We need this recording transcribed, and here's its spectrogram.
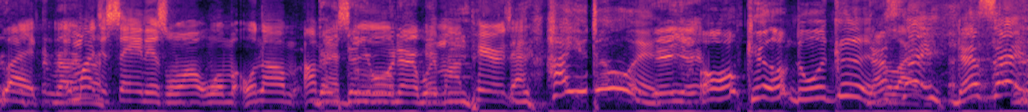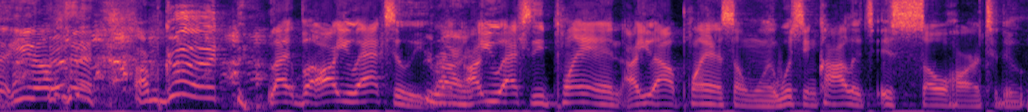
Like Right, am I just saying this when, I, when, I'm, I'm They- at school on that with and my me. parents ask, how you doing? Yeah, yeah. Oh, I'm good. I'm doing good. That's like, it. That's it. You know what I'm That's it. I'm good. like, but are you actually? Like, Right. Are you actually playing? Are you out playing someone? Which in college is so hard to do.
